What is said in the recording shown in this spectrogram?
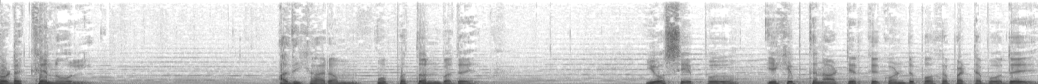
தொடக்க நூல் அதிகாரம் முப்பத்தொன்பது. யோசேப்பு எகிப்து நாட்டிற்கு கொண்டு போகப்பட்டபோது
